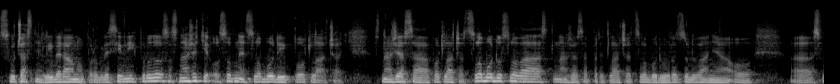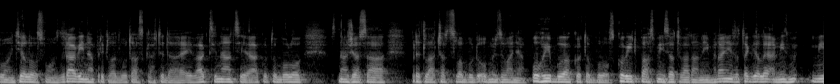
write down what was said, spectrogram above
súčasne liberálno-progresívnych prúdov sa snažia tie osobné slobody potláčať. Snažia sa potláčať slobodu slova, snažia sa pretláčať slobodu rozhodovania o e, svojom tele, o svojom zdraví, napríklad v otázkach teda aj vakcinácie, ako to bolo. Snažia sa pretláčať slobodu obmedzovania pohybu, ako to bolo s covid pasmi, zatváraním hraníc a tak ďalej. A my, my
